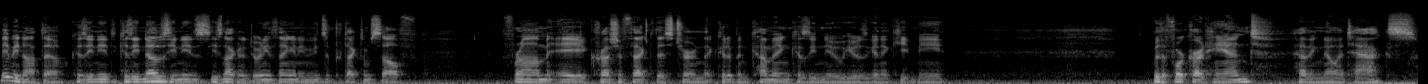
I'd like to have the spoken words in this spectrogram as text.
Maybe not though, because he needs because he knows he needs he's not going to do anything, and he needs to protect himself from a crush effect this turn that could have been coming because he knew he was going to keep me with a four card hand, having no attacks.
